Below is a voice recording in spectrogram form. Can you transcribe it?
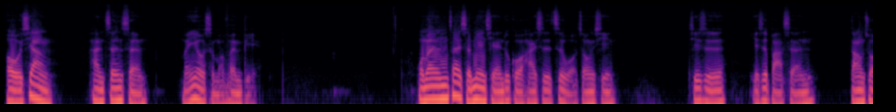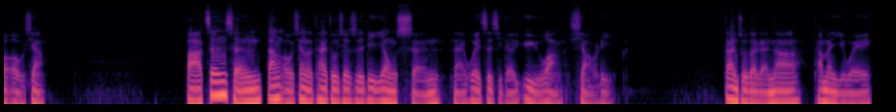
偶像和真神没有什么分别。我们在神面前，如果还是自我中心，其实也是把神当作偶像。把真神当偶像的态度，就是利用神来为自己的欲望效力。但族的人呢，他们以为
